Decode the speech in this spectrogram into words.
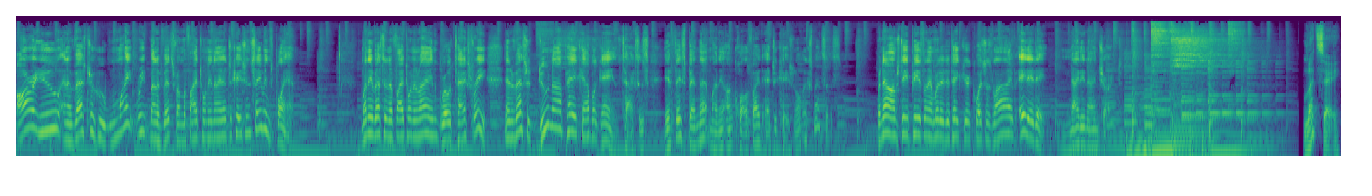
Are you an investor who might reap benefits from a 529 education savings plan? Money invested in a 529 grows tax free, investors do not pay capital gains taxes if they spend that money on qualified educational expenses. But now I'm Steve Peasley. I'm ready to take your questions live. 888 99 Chart. Let's say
